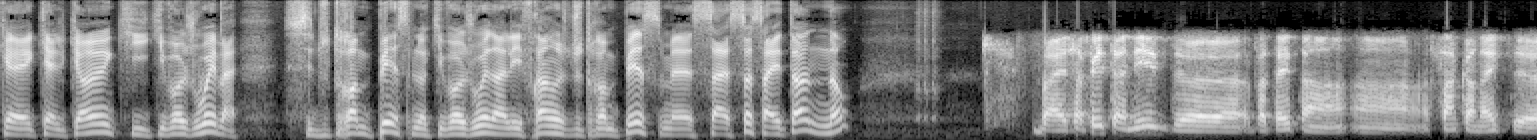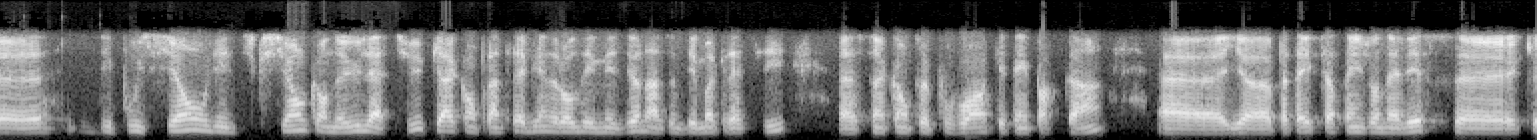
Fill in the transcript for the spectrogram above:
que- quelqu'un qui, qui va jouer, ben, c'est du trumpisme, là, qui va jouer dans les franges du trumpisme. Ça, ça, ça étonne, non? Ben, ça peut étonner de peut-être en, en- sans connaître euh, des positions ou des discussions qu'on a eues là-dessus. Pierre comprend très bien le rôle des médias dans une démocratie. Euh, c'est un contre-pouvoir qui est important. Euh, il y a peut-être certains journalistes euh, qui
